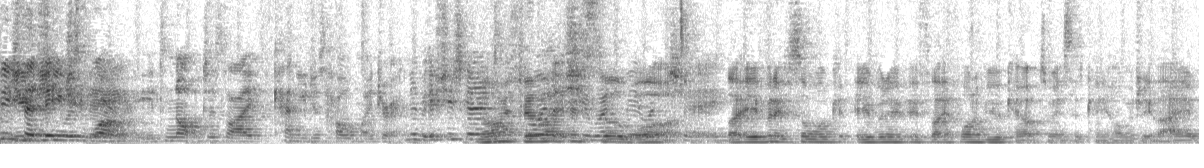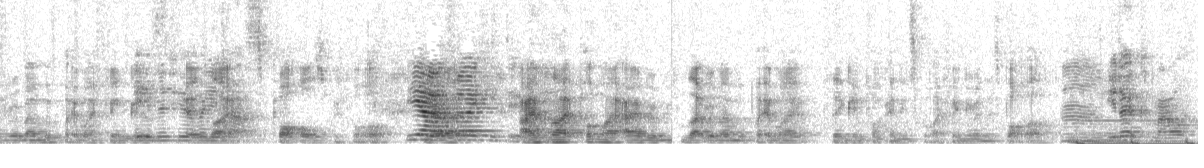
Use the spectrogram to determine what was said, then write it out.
if she said she was literally- worried, not just like, can you just hold my drink? No, but if she's going No, to I the feel toilet, like I she still would be, wouldn't she? Like even if someone, even if, if like if one of you came up to me and said, "Can you hold my drink?" Like, I remember putting my fingers Even if you're in really like drunk? bottles before. yeah, I feel like you do. I've that. like put my, I rem- like remember putting my thinking, "Fuck, I need to put my finger in this bottle." Mm. You don't come out.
